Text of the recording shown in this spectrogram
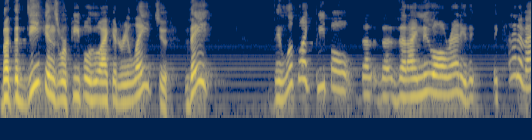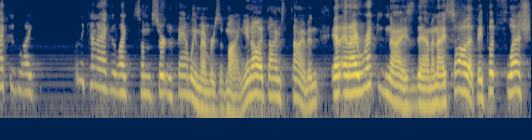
But the deacons were people who I could relate to. They, they looked like people that, that, that I knew already. They, they kind of acted like they kind of acted like some certain family members of mine, you know, at times to time. And, and, and I recognized them and I saw that they put flesh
